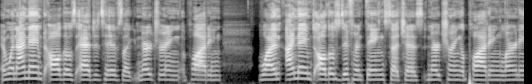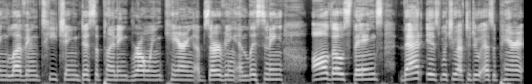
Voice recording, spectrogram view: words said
And when I named all those adjectives like nurturing, applauding, well, I named all those different things such as nurturing, applauding, learning, loving, teaching, disciplining, growing, caring, observing, and listening. All those things, that is what you have to do as a parent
